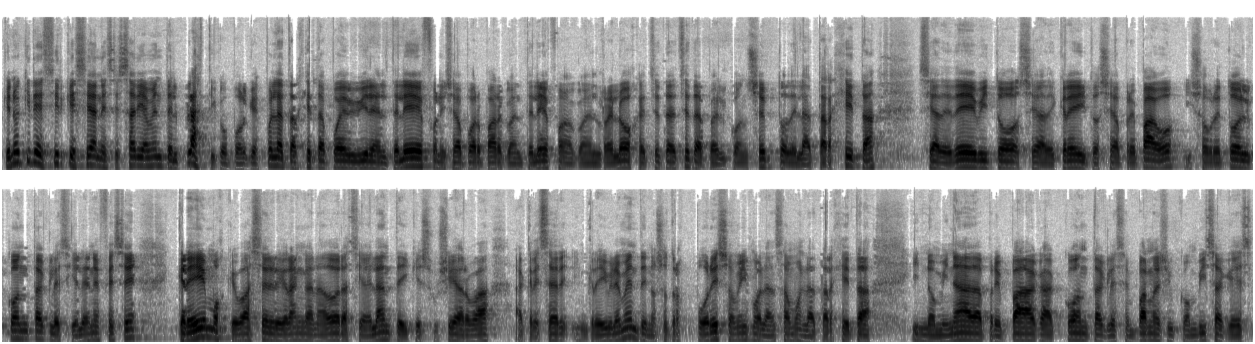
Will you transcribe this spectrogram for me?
que no quiere decir que sea necesariamente el plástico, porque después la tarjeta puede vivir en el teléfono y se va a poder pagar con el teléfono, con el reloj, etcétera, etcétera, pero el concepto de la tarjeta, sea de débito, sea de crédito, sea prepago, y sobre todo el contactless y el NFC, Creemos que va a ser el gran ganador hacia adelante y que su share va a crecer increíblemente. Nosotros por eso mismo lanzamos la tarjeta innominada, prepaga, contactless en partnership con Visa, que es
